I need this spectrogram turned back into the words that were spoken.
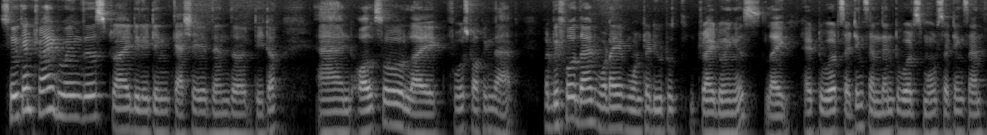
So you can try doing this, try deleting cache, then the data and also like force stopping the app. But before that, what I wanted you to try doing is like head towards settings and then towards more settings and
